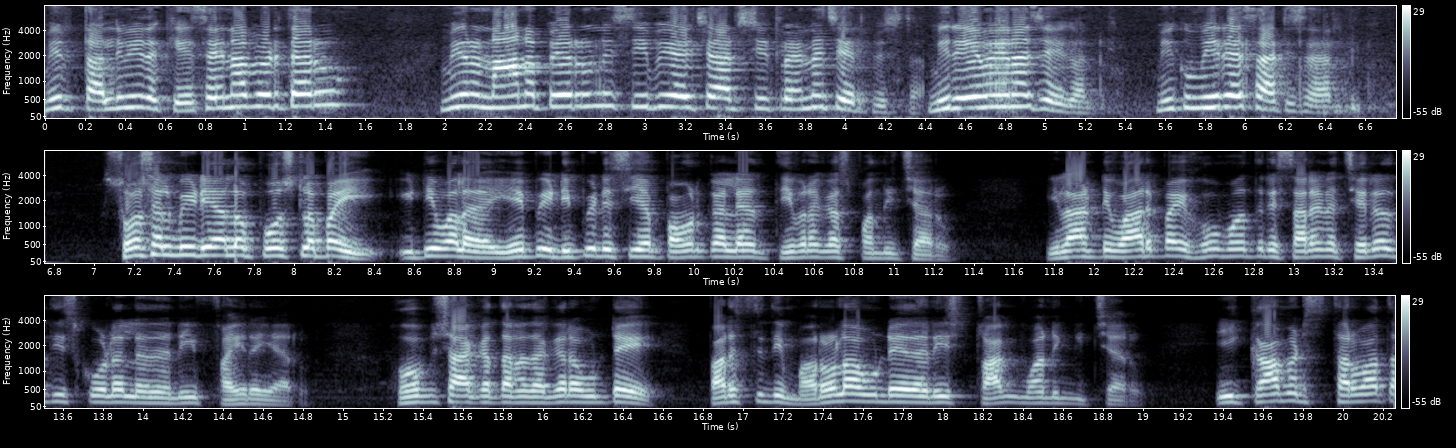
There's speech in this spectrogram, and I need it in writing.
మీరు తల్లి మీద కేసైనా పెడతారు మీరు నాన్న పేరుని సిబిఐ ఛార్జ్ షీట్లో అయినా చేర్పిస్తారు. మీరు ఏమైనా చేయగలరు. మీకు మీరే సాటి సార్. సోషల్ మీడియాలో పోస్టులపై ఇటీవల AP deputy CM Pawan Kalyan తీవ్రంగా స్పందించారు. ఇలాంటి వారిపై హోంమంత్రి సరైన చర్యలు తీసుకోవడం లేదని ఫైర్ అయ్యారు. హోంశాఖ తన దగ్గర ఉంటే పరిస్థితి మరోలా ఉండేదని స్ట్రాంగ్ వార్నింగ్ ఇచ్చారు. ఈ కామెంట్స్ తర్వాత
